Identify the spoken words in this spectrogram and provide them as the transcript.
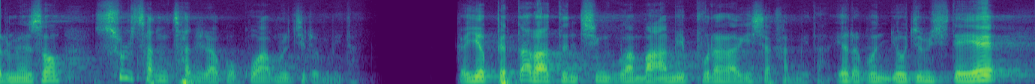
그러면서 술상 차리라고 고함을 지릅니다. 그러니까 옆에 따라왔던 친구가 마음이 불안하기 시작합니다. 여러분 요즘 시대에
